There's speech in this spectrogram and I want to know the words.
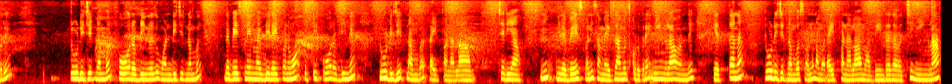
ஒரு டூ டிஜிட் நம்பர் ஃபோர் அப்படிங்கிறது ஒன் டிஜிட் நம்பர் இதை பேஸ் பண்ணி நம்ம எப்படி ரைட் பண்ணுவோம்? ஃபிஃப்டி ஃபோர் அப்படின்னு டூ டிஜிட் நம்பர் ரைட் பண்ணலாம். சரியா? ம் இதை பேஸ் பண்ணி சம் எக்ஸாம்பிள்ஸ் கொடுக்குறேன். நீங்களாக வந்து எத்தனை டூ டிஜிட் நம்பர்ஸ் வந்து நம்ம ரைட் பண்ணலாம் அப்படின்றத வச்சு நீங்களாக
